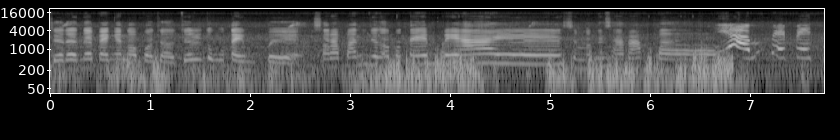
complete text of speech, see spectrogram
Jarene pengen apa jajal tuku tempe. Sarapan yo apa tempe ae, sementing sarapan. Ya, PPT.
